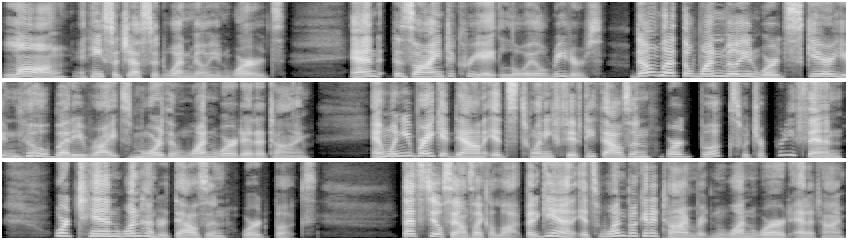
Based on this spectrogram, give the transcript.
long, and he suggested 1 million words, and designed to create loyal readers. Don't let the 1 million words scare you. Nobody writes more than one word at a time. And when you break it down, it's 20, 50,000 word books, which are pretty thin, or 10, 100,000 word books. That still sounds like a lot. But again, it's one book at a time, written one word at a time.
